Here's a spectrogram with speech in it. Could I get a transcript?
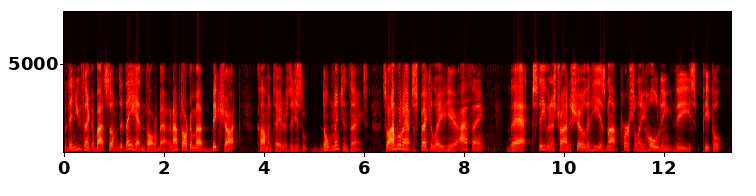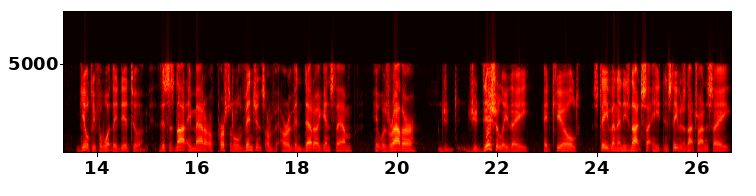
but then you think about something that they hadn't thought about? And I'm talking about big shot commentators. They just don't mention things. So I'm going to have to speculate here. I think that Stephen is trying to show that he is not personally holding these people guilty for what they did to him. This is not a matter of personal vengeance or, or a vendetta against them. It was rather ju- judicially they had killed Stephen, and he's not. He, and Stephen is not trying to say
